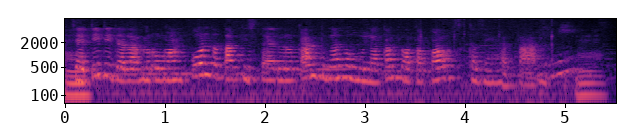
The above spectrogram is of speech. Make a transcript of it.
hmm. jadi di dalam rumah pun tetap disterilkan dengan menggunakan protokol kesehatan hmm.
